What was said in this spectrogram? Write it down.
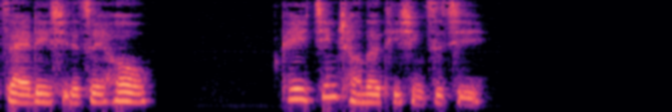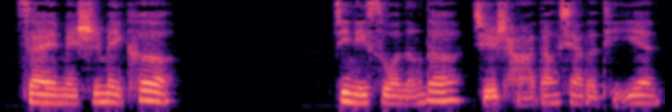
在练习的最后，可以经常的提醒自己，在每时每刻，尽你所能的觉察当下的体验，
